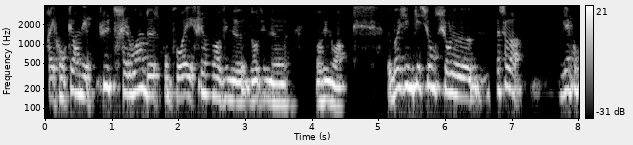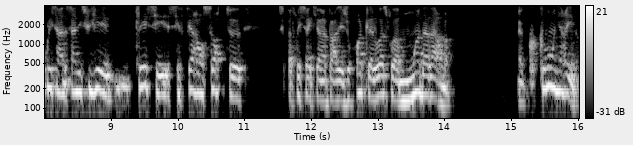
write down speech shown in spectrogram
très concret. On n'est plus très loin de ce qu'on pourrait écrire dans une, dans une, dans une loi. Euh, moi, j'ai une question sur le. Bien compris, c'est un, des sujets clés, c'est faire en sorte, c'est Patricia qui en a parlé, je crois que la loi soit moins bavarde. Euh, comment on y arrive?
